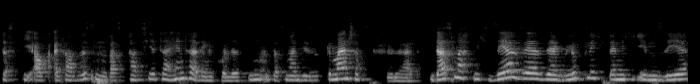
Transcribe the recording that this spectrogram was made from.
dass die auch einfach wissen, was passiert da hinter den Kulissen und dass man dieses Gemeinschaftsgefühl hat. das macht mich sehr, sehr, sehr glücklich, wenn ich eben sehe,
